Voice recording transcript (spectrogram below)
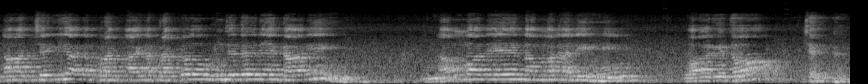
నా చెయ్యి ఆయన ప్ర ఆయన ప్రక్కలో ఉంచితేనే కానీ నమ్మనే నమ్మనని వారితో చెప్పాను.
